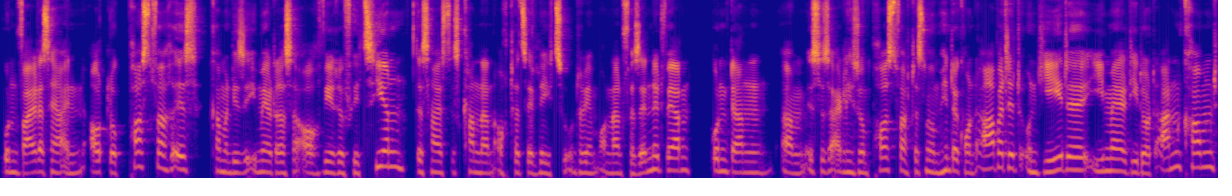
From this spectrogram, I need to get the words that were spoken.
Und weil das ja ein Outlook-Postfach ist, kann man diese E-Mail-Adresse auch verifizieren. Das heißt, es kann dann auch tatsächlich zu Unternehmen Online versendet werden. Und dann ähm, ist es eigentlich so ein Postfach, das nur im Hintergrund arbeitet und jede E-Mail, die dort ankommt,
